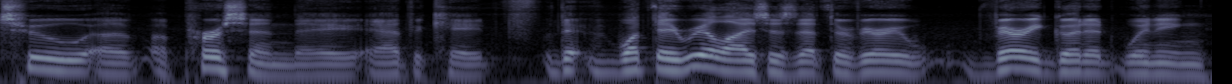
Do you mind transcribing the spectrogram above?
to a, a person they advocate f- th- what they realize is that they're very very good at winning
